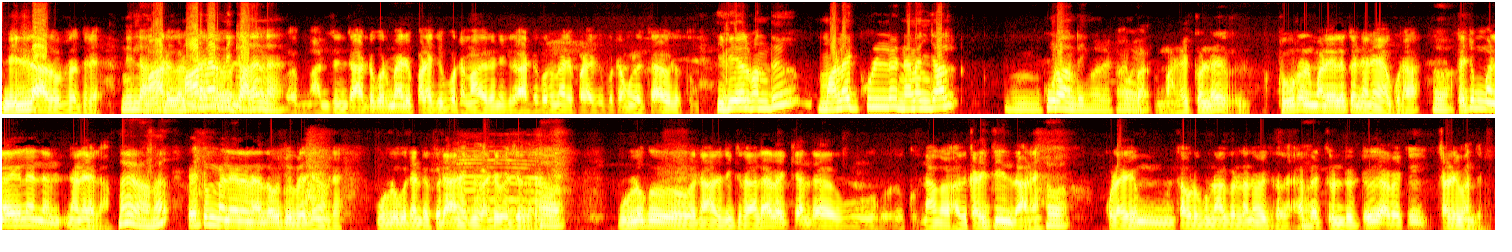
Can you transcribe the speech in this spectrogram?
நில்ல மாடுகள் மாடு நேரம் மாதிரி நிக்காது என்ன? அந்த இந்த ஆட்டுக்கு ஒரு மாதிரி பழக்கி போட்ட மாதிரி ஆட்டுக்கு ஒரு மாதிரி பழக்கி போட்டா உங்களுக்கு இழுக்கும். இவையல் வந்து மலைக்குள்ள நனைஞ்சால் கூடாதுன்றீங்களா? கொண்ட தூரல் மலைகளுக்கு நினையக்கூடா ஆ. பெரும் மலைகளை நினையலாம்? பெரும் மலையில நினைந்தா ஒரு பிரச்சனை இல்லை. உள்ளுக்கு ரெண்டு கிடானிக்கு கட்டி வச்சிருக்கிறேன் ஆ. உள்ளுக்கு நான் அது நிற்கிறால வைக்க அந்த நாங்க அது கைத்தியும் தானே. குழையும் தவிடு புண்ணாக்கள் தானே வைக்கிறது. அப்போ திண்டுட்டு அவைக்கு சளி வந்துடும்.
